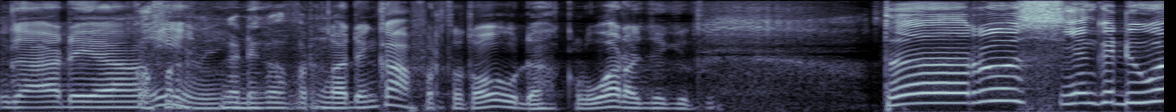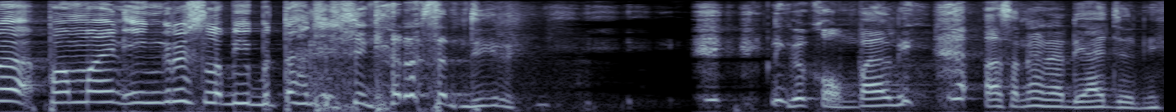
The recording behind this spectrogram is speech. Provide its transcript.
nggak ada yang Cover, ini nggak ada yang cover. nggak ada yang cover tuh udah keluar aja gitu Terus yang kedua pemain Inggris lebih betah di negara sendiri. ini gue compile nih alasannya ada aja nih.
